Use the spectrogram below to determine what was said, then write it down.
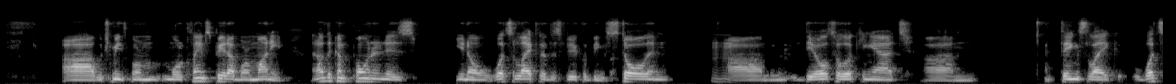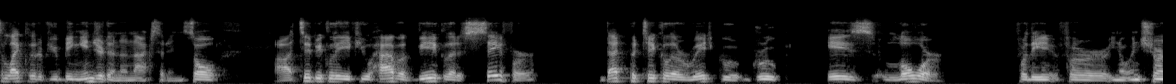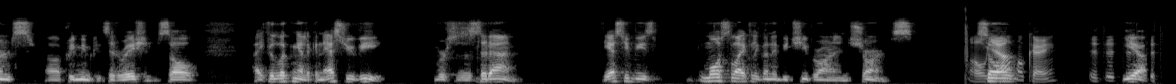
uh, which means more more claims paid out, more money. Another component is, you know, what's the likelihood of this vehicle being stolen? Mm-hmm. Um, they're also looking at um, things like what's the likelihood of you being injured in an accident. So uh, typically, if you have a vehicle that is safer, that particular rate group, group is lower for the for you know insurance uh, premium consideration. So if you're looking at like an SUV versus a sedan, the SUV is most likely going to be cheaper on insurance. Oh so, yeah, okay. It, it, yeah. It,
